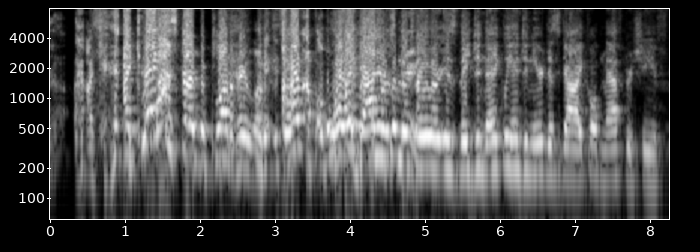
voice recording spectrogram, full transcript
I can't. I can't describe the plot of Halo. Okay, so I have, I've only what I played got here from the trailer is they genetically engineered this guy called Master Chief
